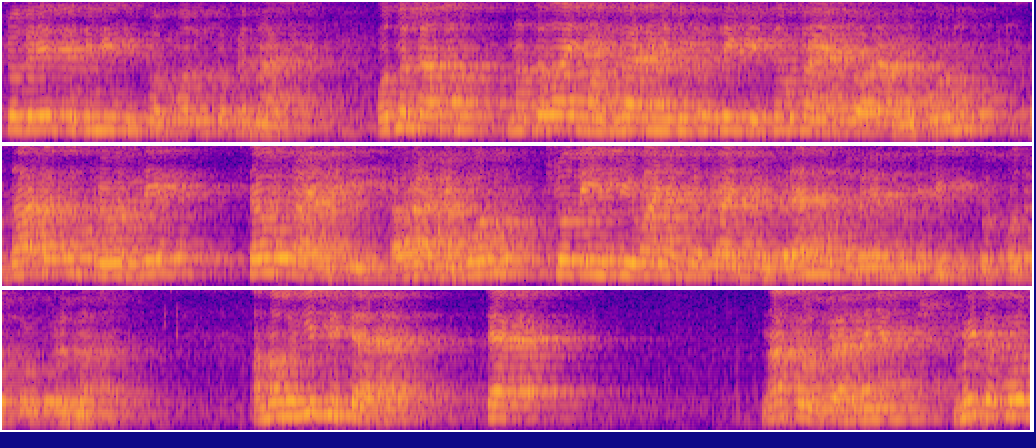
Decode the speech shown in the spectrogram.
щодо ринку землі сільськогосподарського призначення. Одночасно насилаємо звернення до президії Всеукраїнського аграрного форуму закликом привести Всеукраїнський аграрний форум щодо ініціювання всеукраїнського референдуму щодо ринку землі сільськогосподарського призначення. Аналогічний текст, текст нашого звернення ми також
